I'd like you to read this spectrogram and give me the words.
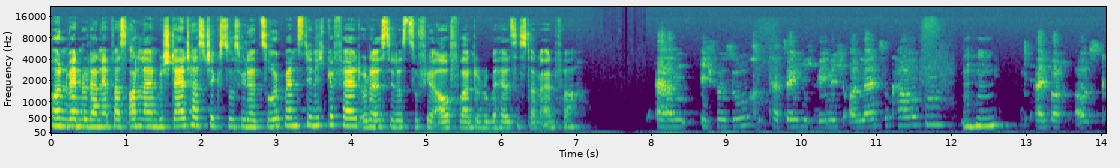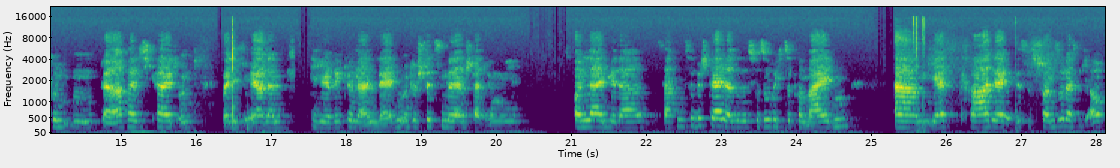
Und wenn du dann etwas online bestellt hast, schickst du es wieder zurück, wenn es dir nicht gefällt, oder ist dir das zu viel Aufwand und du behältst es dann einfach? Ähm, ich versuche tatsächlich wenig online zu kaufen. Mhm. Einfach aus Gründen der Nachhaltigkeit und weil ich eher dann die regionalen Läden unterstützen will, anstatt irgendwie online mir da Sachen zu bestellen. Also das versuche ich zu vermeiden. Ähm, jetzt gerade ist es schon so, dass ich auch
